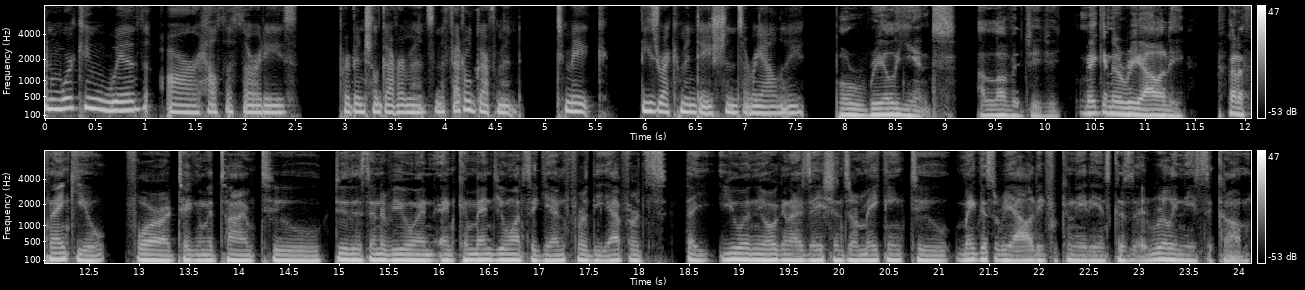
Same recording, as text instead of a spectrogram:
and working with our health authorities, provincial governments, and the federal government to make these recommendations a reality. Brilliant. I love it, Gigi. Making it a reality. I got to thank you for taking the time to do this interview and, and commend you once again for the efforts that you and the organizations are making to make this a reality for Canadians because it really needs to come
